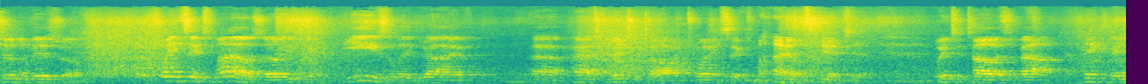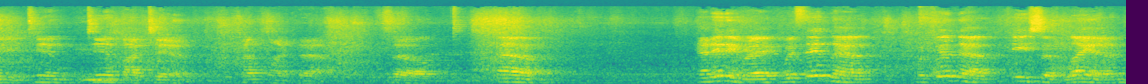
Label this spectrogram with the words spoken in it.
children of Israel. 26 miles, though, you can easily drive uh, past Wichita in 26 miles, can't you? Wichita is about, I think, maybe 10, 10 by 10, something like that. So, um, at any rate, within that, within that piece of land,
